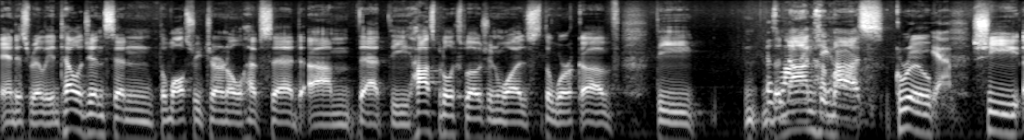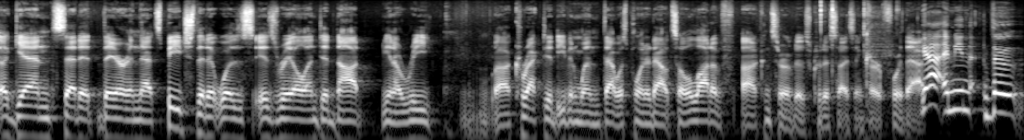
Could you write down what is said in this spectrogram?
and Israeli intelligence and the Wall Street Journal have said um, that the hospital explosion was the work of the the non-Hamas jihad. group. Yeah. She again said it there in that speech that it was Israel and did not, you know, re uh, corrected even when that was pointed out. So a lot of uh, conservatives criticizing her for that. Yeah, I mean, the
